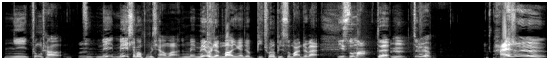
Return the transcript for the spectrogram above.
你中场没没什么补强吧，就没没有人吧，应该就比除了比苏马之外，比苏马，对，嗯，就是还是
